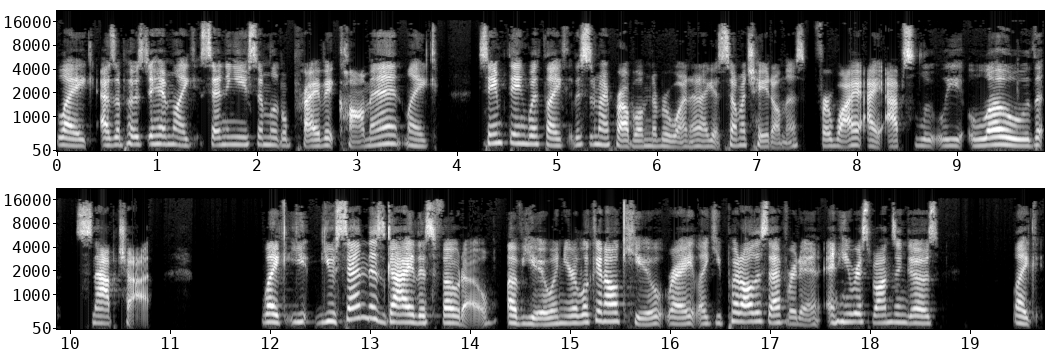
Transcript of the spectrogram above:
Like as opposed to him like sending you some little private comment, like same thing with like this is my problem number one and i get so much hate on this for why i absolutely loathe snapchat like you, you send this guy this photo of you and you're looking all cute right? Like you put all this effort in and he responds and goes like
